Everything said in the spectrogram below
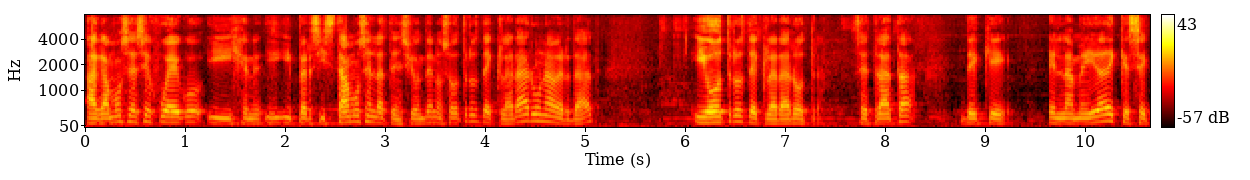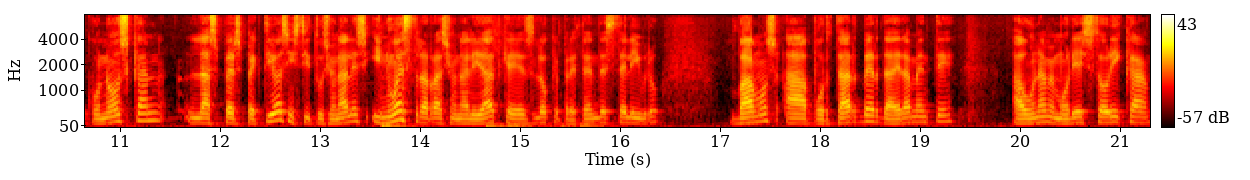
hagamos ese juego y, y, persistamos en la atención de nosotros, declarar una verdad y otros declarar otra. Se trata de que en la medida de que se conozcan las perspectivas institucionales y nuestra racionalidad, que es lo que pretende este libro, vamos a aportar verdaderamente a una memoria histórica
